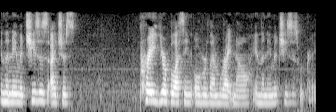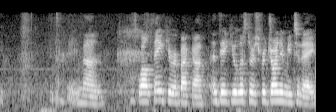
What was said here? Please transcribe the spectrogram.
In the name of Jesus, I just pray your blessing over them right now. In the name of Jesus, we pray. Amen. Amen. Well, thank you, Rebecca. And thank you, listeners, for joining me today.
